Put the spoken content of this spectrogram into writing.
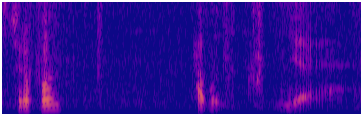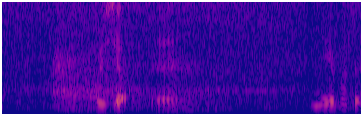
스티로폼 화분. 예. 보시죠. 예. 이게 벌써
